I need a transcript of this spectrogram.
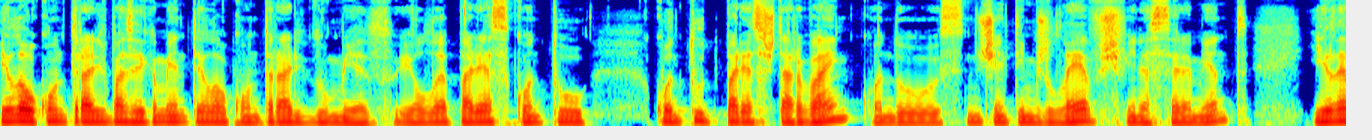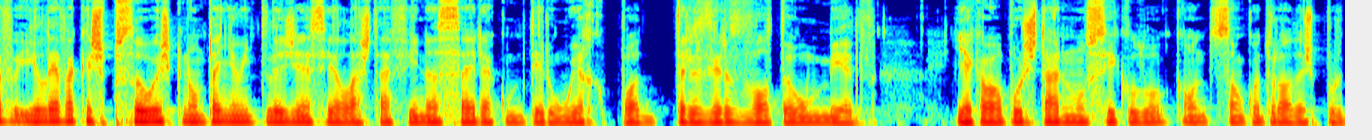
Ele é o contrário, basicamente, ele é o contrário do medo. Ele aparece quando, tu, quando tudo parece estar bem, quando nos sentimos leves financeiramente e leva, e leva a que as pessoas que não tenham inteligência lá está financeira a cometer um erro que pode trazer de volta o medo e acabam por estar num ciclo onde são controladas por,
